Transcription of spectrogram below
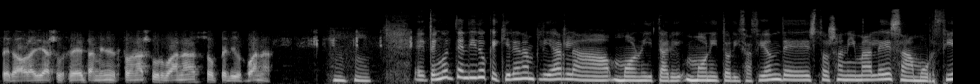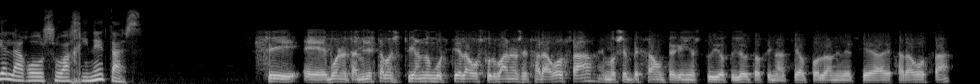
pero ahora ya sucede también en zonas urbanas o periurbanas. Eh, tengo entendido que quieren ampliar la monitorización de estos animales a murciélagos o a jinetas. Sí, eh, bueno, también estamos estudiando murciélagos urbanos de Zaragoza. Hemos empezado un pequeño estudio piloto financiado por la Universidad de Zaragoza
